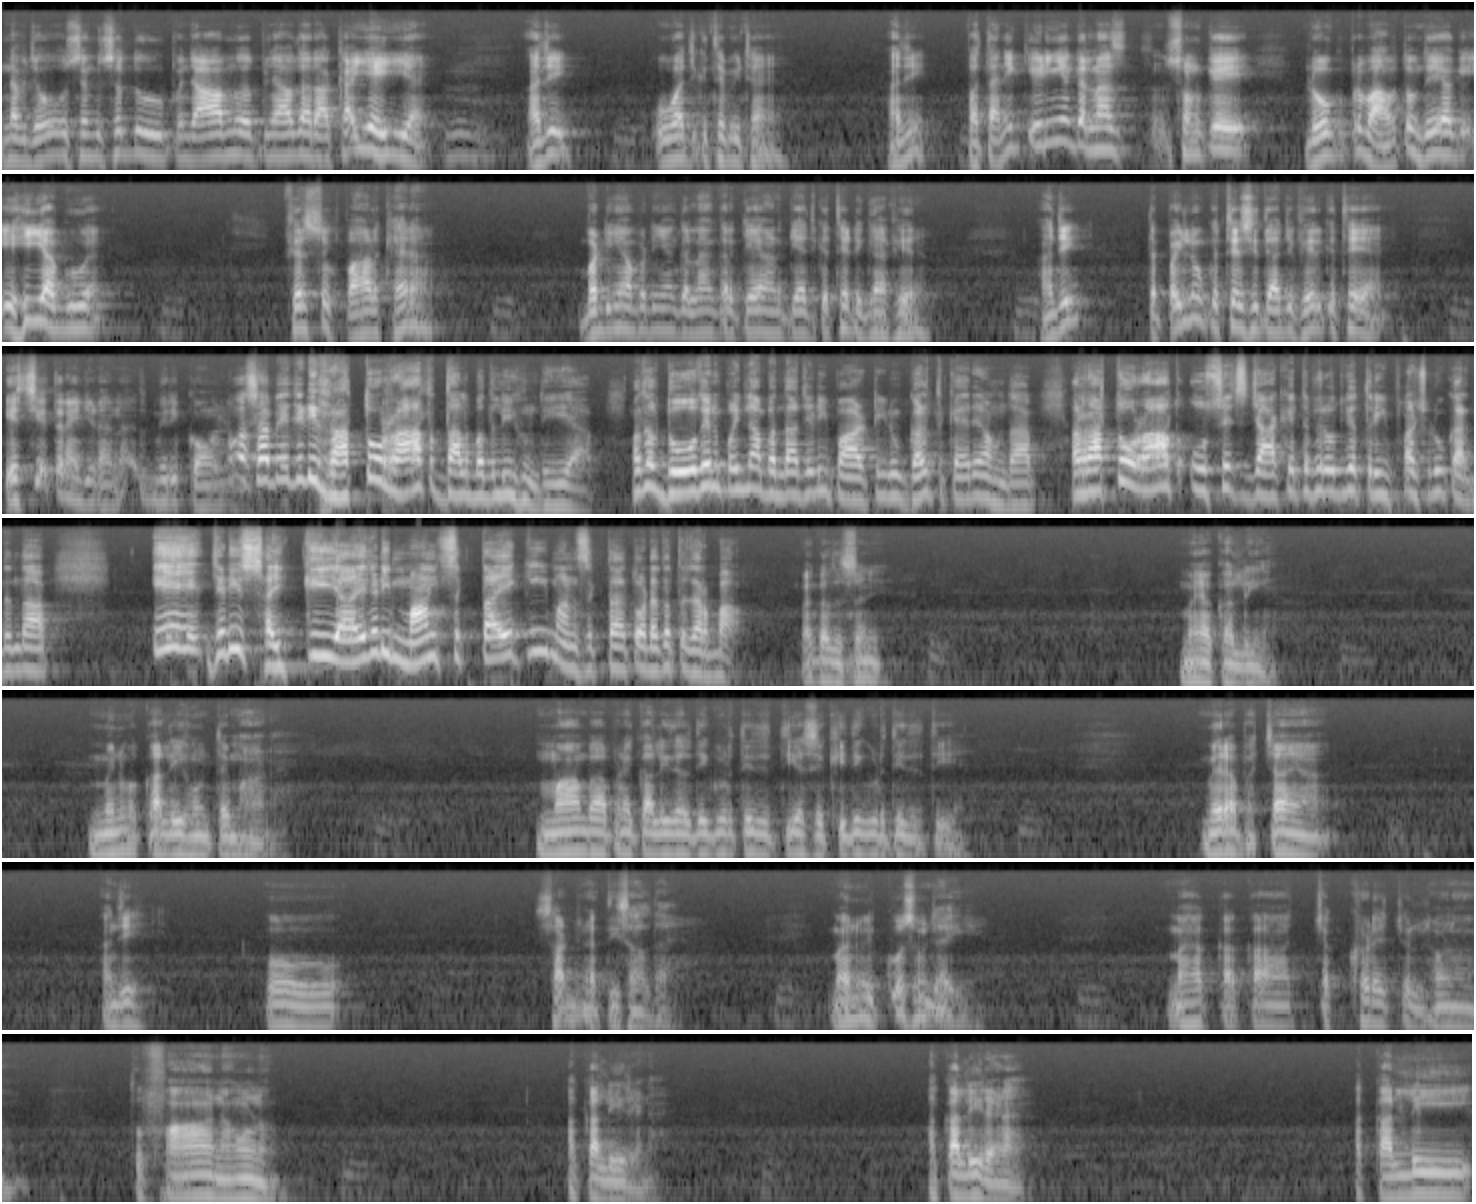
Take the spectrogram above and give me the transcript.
ਨਵਜੋਤ ਸਿੰਘ ਸਿੱਧੂ ਪੰਜਾਬ ਨੂੰ ਪੰਜਾਬ ਦਾ ਰਾਖਾ ਹੀ ਇਹੀ ਹੈ। ਹਾਂਜੀ? ਉਹ ਅੱਜ ਕਿੱਥੇ ਬੈਠਾ ਹੈ? ਹਾਂਜੀ? ਪਤਾ ਨਹੀਂ ਕਿਹੜੀਆਂ ਗੱਲਾਂ ਸੁਣ ਕੇ ਲੋਕ ਪ੍ਰਭਾਵਿਤ ਹੁੰਦੇ ਆ ਕਿ ਇਹੀ ਆਗੂ ਹੈ। ਫਿਰ ਸੁਖਪਾਲ ਖਹਿਰਾ। ਵੱਡੀਆਂ ਵੱਡੀਆਂ ਗੱਲਾਂ ਕਰਕੇ ਆਣ ਕੇ ਅੱਜ ਕਿੱਥੇ ਡਿੱਗਾ ਫਿਰ? ਹਾਂਜੀ? ਤੇ ਪਹਿਲੋਂ ਕਿੱਥੇ ਸੀ ਤੇ ਅੱਜ ਫਿਰ ਕਿੱਥੇ ਹੈ? ਇਸੇ ਤਰ੍ਹਾਂ ਹੀ ਜਿਹੜਾ ਨਾ ਮੇਰੀ ਕੌਮ ਉਹ ਸਾਹਿਬ ਇਹ ਜਿਹੜੀ ਰਾਤੋਂ ਰਾਤ ਦਲ ਬਦਲੀ ਹੁੰਦੀ ਆ ਮਤਲਬ 2 ਦਿਨ ਪਹਿਲਾਂ ਬੰਦਾ ਜਿਹੜੀ ਪਾਰਟੀ ਨੂੰ ਗਲਤ ਕਹਿ ਰਿਹਾ ਹੁੰਦਾ ਰਾਤੋਂ ਰਾਤ ਉਸੇ 'ਚ ਜਾ ਕੇ ਤੇ ਫਿਰ ਉਹਦੀਆਂ ਤਾਰੀਫਾਂ ਸ਼ੁਰੂ ਕਰ ਦਿੰਦਾ। ਇਹ ਜਿਹੜੀ ਸਾਈਕੀ ਆ ਇਹ ਜਿਹੜੀ ਮਾਨਸਿਕਤਾ ਇਹ ਕੀ ਮਾਨਸਿਕਤਾ ਤੁਹਾਡਾ ਤਾਂ ਤਜਰਬਾ? ਮੈਂ ਗੱਲ ਦੱਸਾਂ ਜੀ। ਮੈਂ ਅਕਾਲੀ ਹਾਂ। ਮੈਨੂੰ ਅਕਾਲੀ ਹੋਣ ਤੇ ਮਾਣ ਹੈ। ਮਾਂ ਬਾਪ ਨੇ ਅਕਾਲੀ ਦਲ ਦੀ ਗੁੜਤੀ ਦਿੱਤੀ ਹੈ ਸਿੱਖੀ ਦੀ ਗੁੜਤੀ ਦਿੱਤੀ ਹੈ। ਮੇਰਾ ਬੱਚਾ ਆ। ਹਾਂਜੀ। ਉਹ ਸਾਢੇ ਉਨੱਤੀ ਸਾਲ ਦਾ ਹੈ। ਮੈਨੂੰ ਇੱਕੋ ਸਮਝਾਈ। ਮੈਂ ਕਿਹਾ, ਕਾਕਾ ਚੱਖੜ ਝੁੱਲਣ ਤੂਫਾਨ ਆਉਣ ਅਕਾਲੀ ਰਹਿਣਾ ਅਕਾਲੀ ਰਹਿਣਾ ਅਕਾਲੀ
